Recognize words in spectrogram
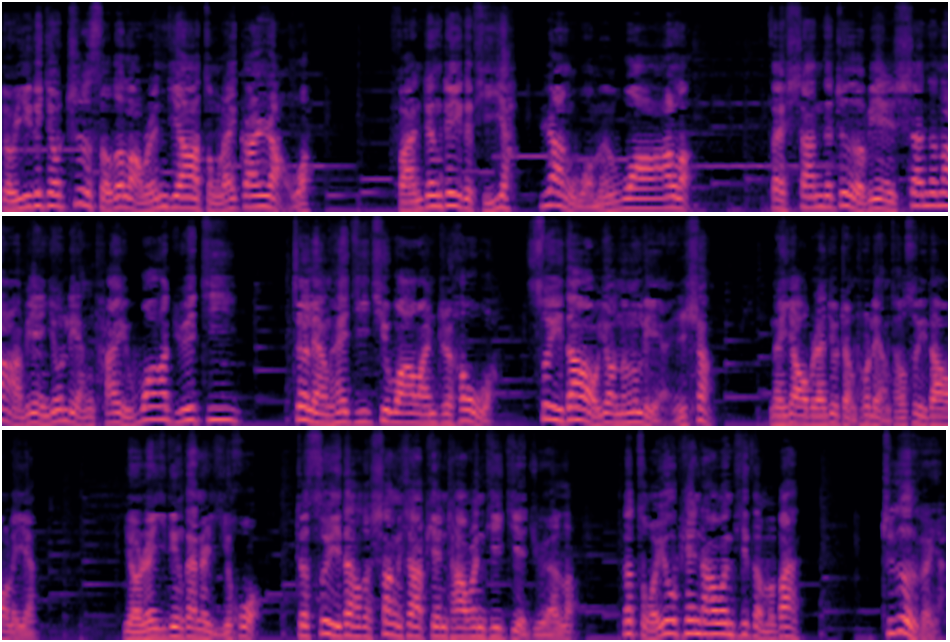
有一个叫智叟的老人家总来干扰啊。反正这个题呀，让我们挖了，在山的这边、山的那边有两台挖掘机。这两台机器挖完之后啊，隧道要能连上，那要不然就整出两条隧道了呀。有人一定在那疑惑，这隧道的上下偏差问题解决了，那左右偏差问题怎么办？这个呀，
